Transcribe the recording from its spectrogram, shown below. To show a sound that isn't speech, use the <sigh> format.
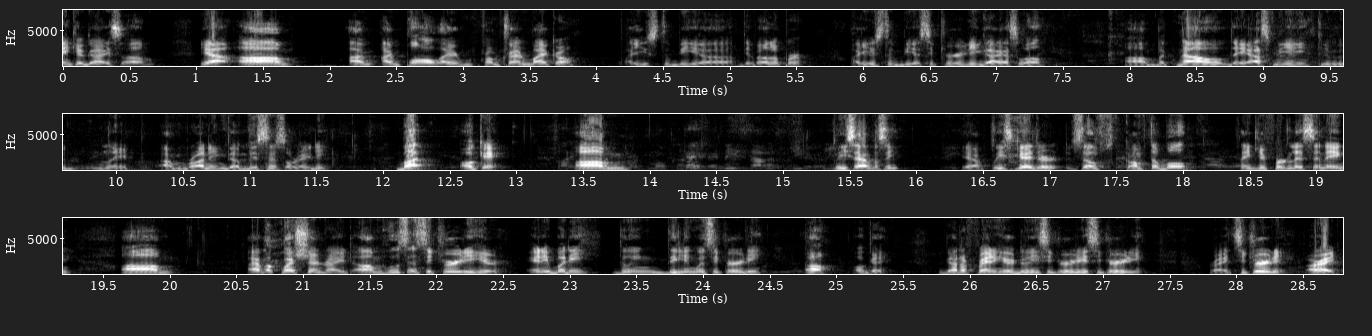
Thank you, guys. Um, yeah, um, I'm, I'm Paul. I'm from Trend Micro. I used to be a developer. I used to be a security guy as well. Um, but now they asked me to, like, I'm running the business already. But, okay. Um, please have a seat. Yeah, please get yourselves comfortable. Thank you for listening. Um, I have a question, right? Um, who's in security here? Anybody doing dealing with security? Oh, okay. We got a friend here doing security, security, right? Security. All right.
